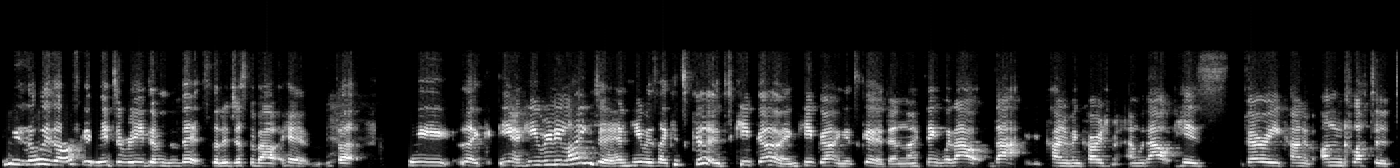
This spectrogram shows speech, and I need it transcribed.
he's always asking me to read him the bits that are just about him. But he like you know he really liked it and he was like it's good keep going keep going it's good and i think without that kind of encouragement and without his very kind of uncluttered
